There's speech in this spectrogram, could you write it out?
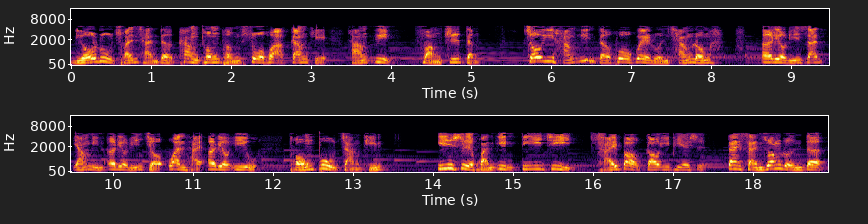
流入船产的抗通膨塑化、钢铁、航运、纺织等。周一航运的货柜轮长荣二六零三、阳明二六零九、万海二六一五。同步涨停，因是反映第一季财报高 EPS，但散装轮的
